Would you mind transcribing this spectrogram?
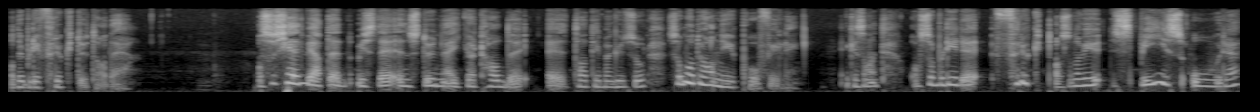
og det blir frukt ut av det. Og så kjenner vi at det, hvis det er en stund jeg ikke har tatt, det, tatt i meg Guds ord, så må du ha ny påfylling. Ikke sant? Og så blir det frukt. Altså når vi spiser ordet,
